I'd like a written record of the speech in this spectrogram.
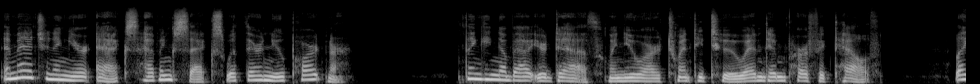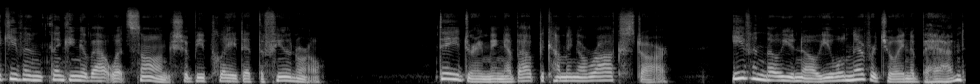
Imagining your ex having sex with their new partner. Thinking about your death when you are 22 and in perfect health like even thinking about what song should be played at the funeral. Daydreaming about becoming a rock star, even though you know you will never join a band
